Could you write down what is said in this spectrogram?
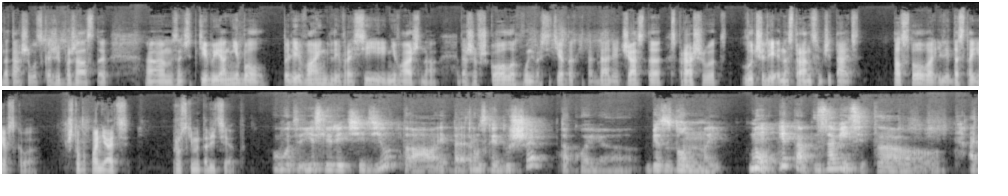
Наташа, вот скажи, пожалуйста, э, значит, где бы я ни был, то ли в Англии, в России, неважно, даже в школах, в университетах и так далее, часто спрашивают, лучше ли иностранцам читать Толстого или Достоевского, чтобы понять русский менталитет? Вот если речь идет о этой русской душе, такой э, бездонной, но это зависит э, от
